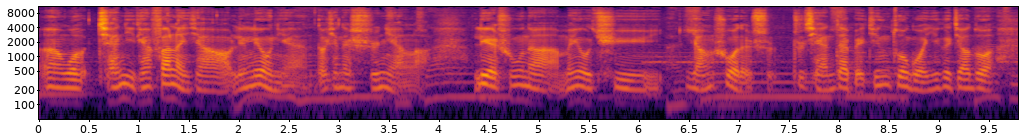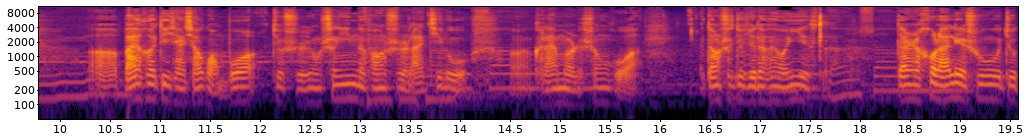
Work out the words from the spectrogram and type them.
嗯，我前几天翻了一下啊，零六年到现在十年了。列叔呢没有去阳朔的是之前在北京做过一个叫做呃白河地下小广播，就是用声音的方式来记录呃克莱默的生活。当时就觉得很有意思，但是后来列叔就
